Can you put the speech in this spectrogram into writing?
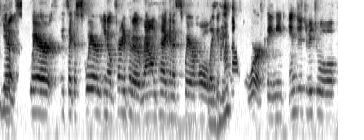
you know, square it's like a square, you know, trying to put a round peg in a square hole. Like mm-hmm. it does not work. They need individual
